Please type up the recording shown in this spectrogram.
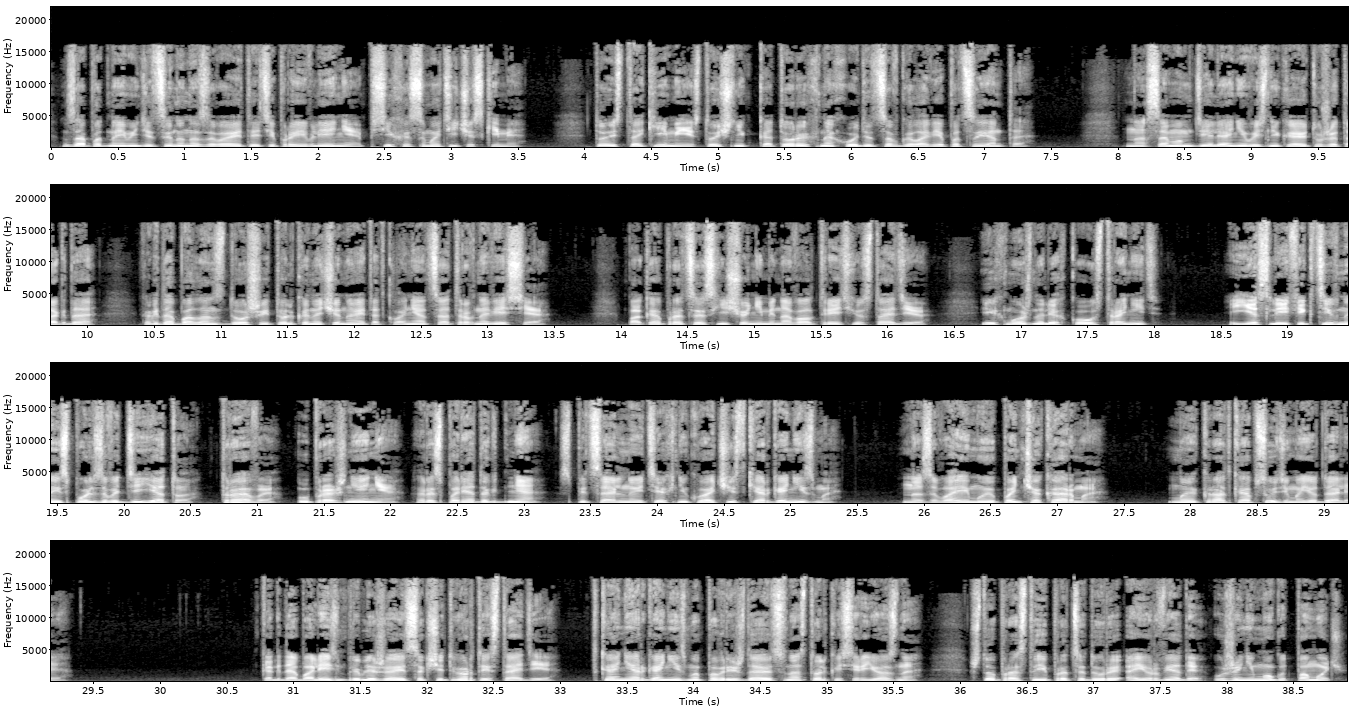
Западная медицина называет эти проявления психосоматическими, то есть такими, источник которых находится в голове пациента. На самом деле они возникают уже тогда, когда баланс дошей только начинает отклоняться от равновесия. Пока процесс еще не миновал третью стадию, их можно легко устранить, если эффективно использовать диету, травы, упражнения, распорядок дня, специальную технику очистки организма, называемую панчакарма, мы кратко обсудим ее далее. Когда болезнь приближается к четвертой стадии, ткани организма повреждаются настолько серьезно, что простые процедуры аюрведы уже не могут помочь.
